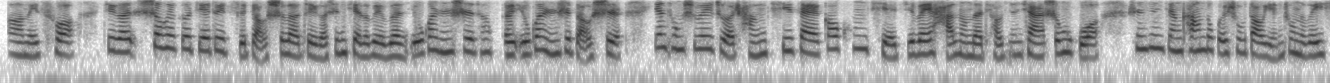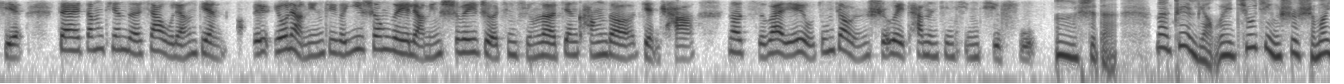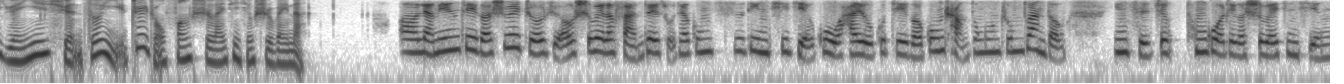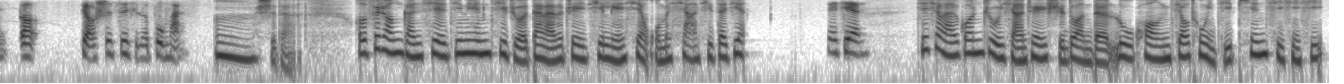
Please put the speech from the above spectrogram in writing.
啊，没错。这个社会各界对此表示了这个深切的慰问。有关人士曾呃，有关人士表示，烟囱示威者长期在高空且极为寒冷的条件下生活，身心健康都会受到严重的威胁。在当天的下午两点，有有两名这个医生为两名示威者进行了健康的检查。那此外，也有宗教人士为他们进行祈福。嗯，是的。那这两位究竟是什么原因选择以这种方式来进行示威呢？呃，两名这个示威者主要是为了反对所在公司定期解雇，还有这个工厂动工中断等，因此就通过这个示威进行呃表示自己的不满。嗯，是的，好的，非常感谢今天记者带来的这一期连线，我们下期再见。再见。接下来关注一下这一时段的路况、交通以及天气信息。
